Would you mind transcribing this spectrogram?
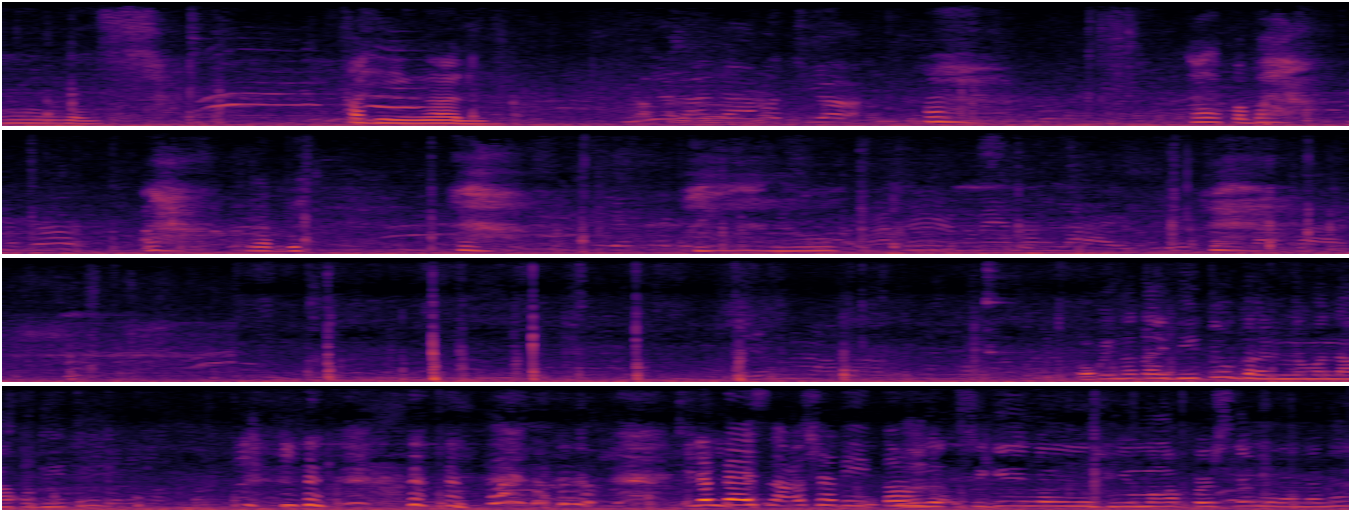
Oh, guys. Kahingal. Ah, kaya pa ba? Ah, grabe. Ah, ayan, oh. Okay na tayo dito, galing naman na ako dito. Ilang beses na ako siya dito. Wala, sige, nung, yung mga first na, mga na na.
